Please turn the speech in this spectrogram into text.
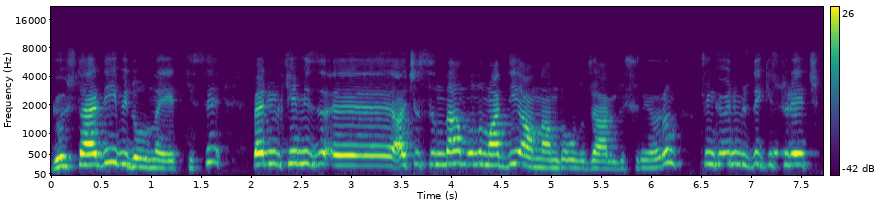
gösterdiği bir dolunay etkisi. Ben ülkemiz e, açısından bunu maddi anlamda olacağını düşünüyorum. Çünkü önümüzdeki süreç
